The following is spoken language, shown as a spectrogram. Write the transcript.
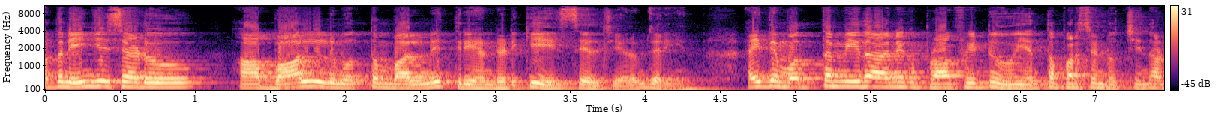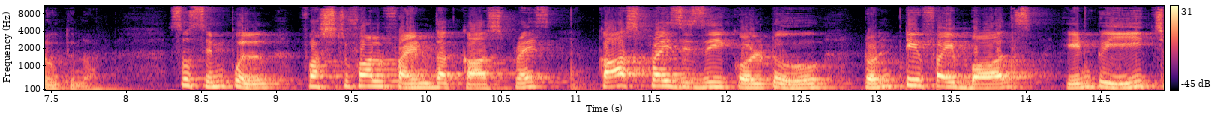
అతను ఏం చేశాడు? ఆ బాల్ని మొత్తం బాల్ని త్రీ హండ్రెడ్కి సేల్ చేయడం జరిగింది. అయితే మొత్తం మీద ఆయనకు ప్రాఫిట్ ఎంత పర్సెంట్ వచ్చిందో అడుగుతున్నాడు so simple first of all find the cost price cost price is equal to twenty five balls into each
